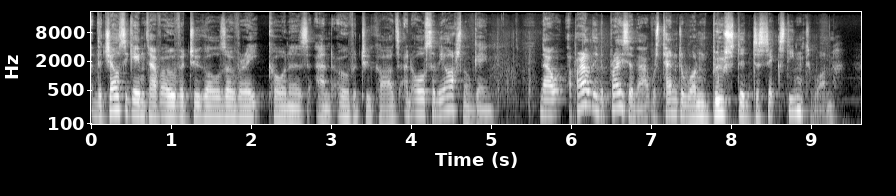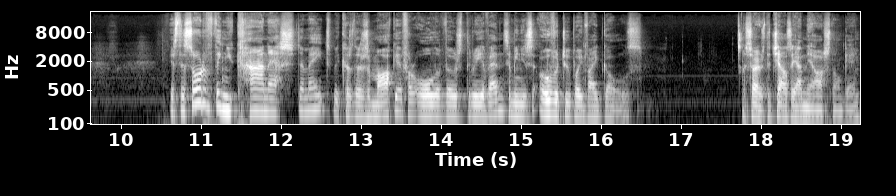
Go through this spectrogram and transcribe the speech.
the Chelsea game to have over two goals, over eight corners, and over two cards, and also the Arsenal game. Now, apparently the price of that was 10 to 1 boosted to 16 to 1. It's the sort of thing you can estimate because there's a market for all of those three events. I mean, it's over 2.5 goals. Sorry, it's the Chelsea and the Arsenal game.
